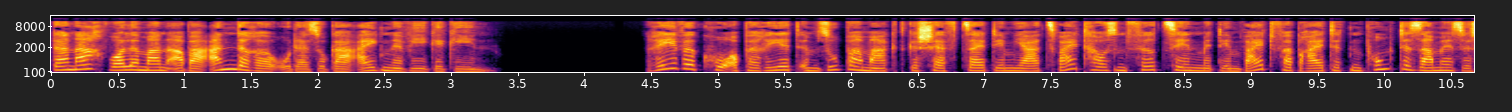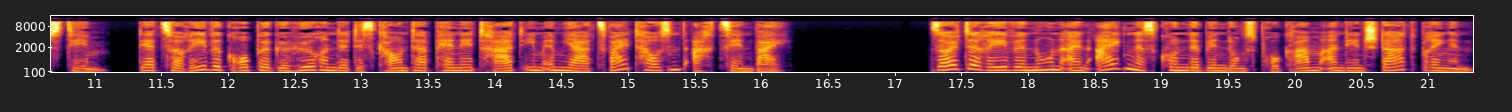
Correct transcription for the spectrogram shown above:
Danach wolle man aber andere oder sogar eigene Wege gehen. Rewe kooperiert im Supermarktgeschäft seit dem Jahr 2014 mit dem weit verbreiteten Punktesammelsystem, der zur Rewe-Gruppe gehörende Discounter Penny trat ihm im Jahr 2018 bei. Sollte Rewe nun ein eigenes Kundebindungsprogramm an den Start bringen,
